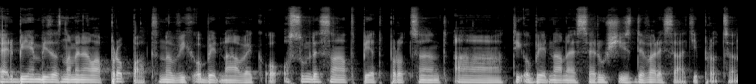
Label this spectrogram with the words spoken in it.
Airbnb zaznamenala propad nových objednávek o 85% a ty objednané se ruší z 90%.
